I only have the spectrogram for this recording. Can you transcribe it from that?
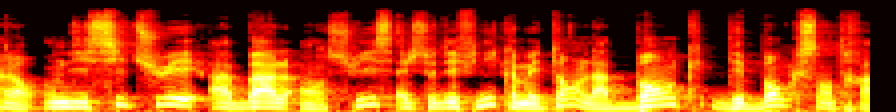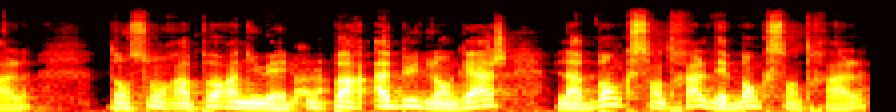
alors, on dit située à Bâle en Suisse, elle se définit comme étant la banque des banques centrales dans son rapport annuel, ou par abus de langage, la banque centrale des banques centrales.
